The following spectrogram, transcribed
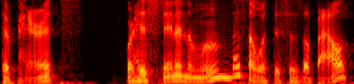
their parents or his sin in the womb. That's not what this is about.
